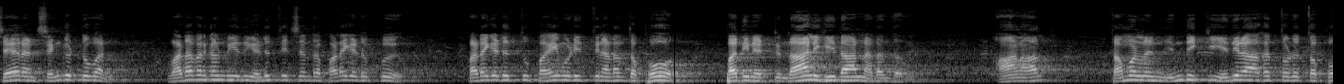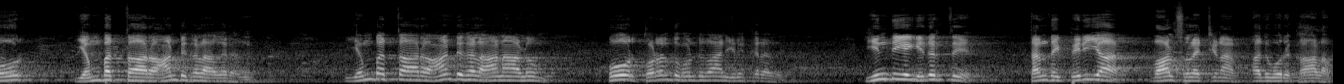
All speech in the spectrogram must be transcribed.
சேரன் செங்குட்டுவன் வடவர்கள் மீது எடுத்துச் சென்ற படையெடுப்பு படையெடுத்து பகைமுடித்து நடந்த போர் பதினெட்டு நாளிகை தான் நடந்தது. ஆனால் தமிழன் இந்திக்கு எதிராக தொடுத்த போர் எண்பத்தாறு ஆண்டுகள் ஆகிறது. எண்பத்தாறு ஆண்டுகள் ஆனாலும் போர் தொடர்ந்து கொண்டுதான் இருக்கிறது. இந்தியை எதிர்த்து தந்தை பெரியார் வாள் சுழற்றினார். அது ஒரு காலம்.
